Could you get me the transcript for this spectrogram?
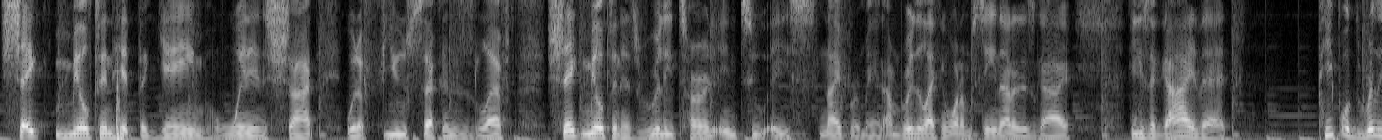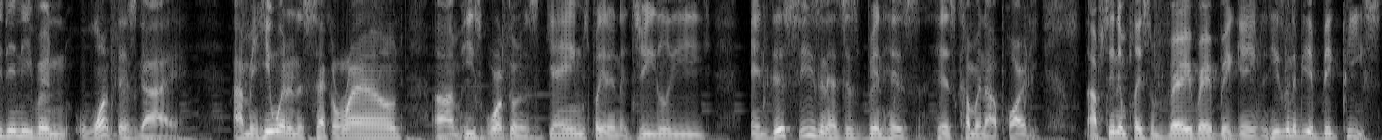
Shake Milton hit the game winning shot with a few seconds left. Shake Milton has really turned into a sniper, man. I'm really liking what I'm seeing out of this guy. He's a guy that people really didn't even want this guy. I mean, he went in the second round. Um, he's worked on his games, played in the G League, and this season has just been his his coming out party. I've seen him play some very, very big games, and he's going to be a big piece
